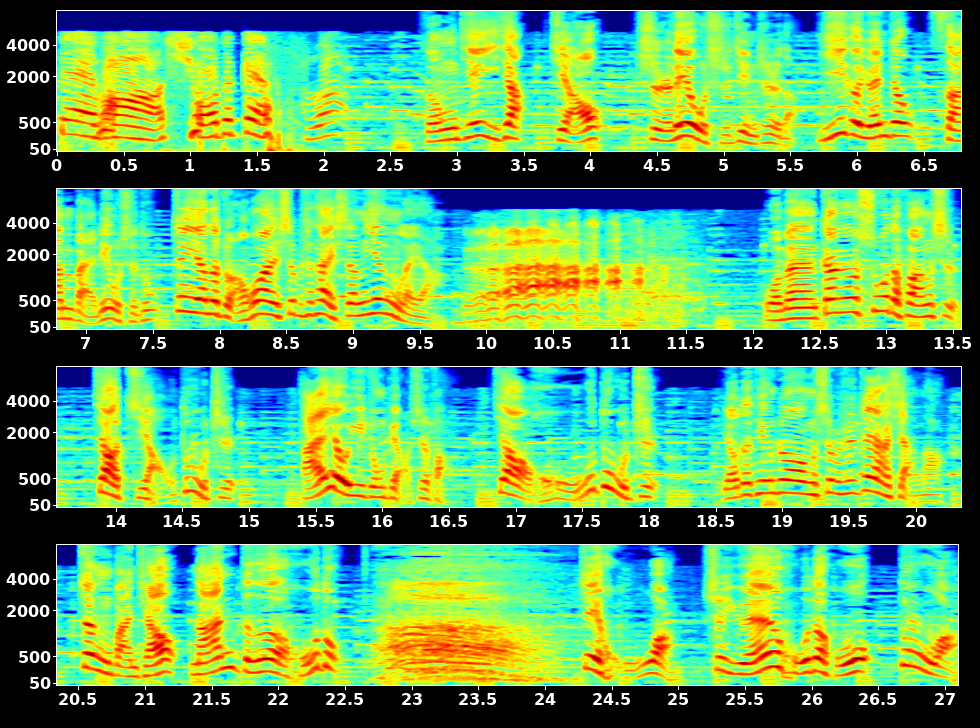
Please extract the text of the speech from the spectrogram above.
大王小的该死。总结一下，角是六十进制的，一个圆周三百六十度，这样的转换是不是太生硬了呀？我们刚刚说的方式叫角度制，还有一种表示法叫弧度制。有的听众是不是这样想啊？郑板桥难得弧度，这弧啊是圆弧的弧，度啊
